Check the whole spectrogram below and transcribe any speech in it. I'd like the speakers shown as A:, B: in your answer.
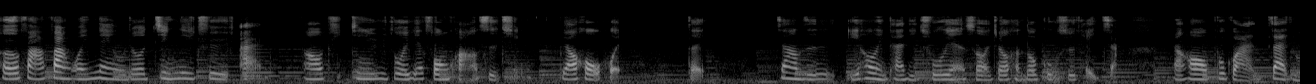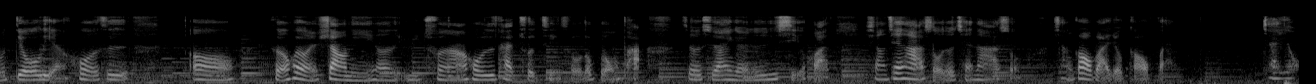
A: 合法范围内我就尽力去爱然后尽力去做一些疯狂的事情不要后悔。对这样子以后你谈起初恋的时候就有很多故事可以讲。然后不管再怎么丢脸或者是嗯可能会有人笑你很愚蠢啊或者是太纯情什么都不用怕。就喜欢一个人就是喜欢想牵他的手就牵他的手想告白就告白。加油！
